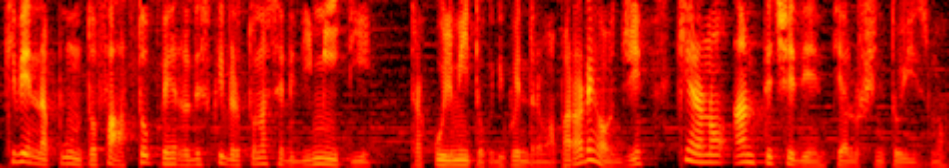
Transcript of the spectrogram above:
che viene appunto fatto per descrivere tutta una serie di miti, tra cui il mito di cui andremo a parlare oggi, che erano antecedenti allo shintoismo.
